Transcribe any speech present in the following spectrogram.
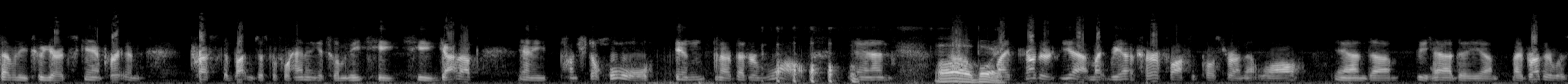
72 yard scamper and pressed the button just before handing it to him. And he he, he got up and he punched a hole in in our bedroom wall. and Oh uh, boy! my brother, yeah, my, we had a Farrah Fawcett poster on that wall, and um, we had a. Um, my brother was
